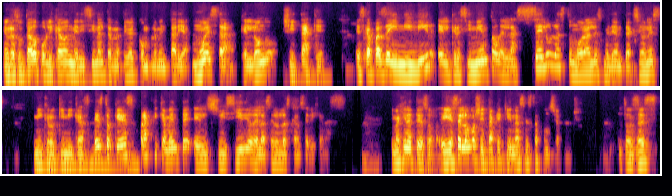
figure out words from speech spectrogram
el resultado publicado en Medicina Alternativa y Complementaria muestra que el hongo shiitake es capaz de inhibir el crecimiento de las células tumorales mediante acciones microquímicas. Esto que es prácticamente el suicidio de las células cancerígenas. Imagínate eso. Y es el hongo shiitake quien hace esta función. Entonces,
